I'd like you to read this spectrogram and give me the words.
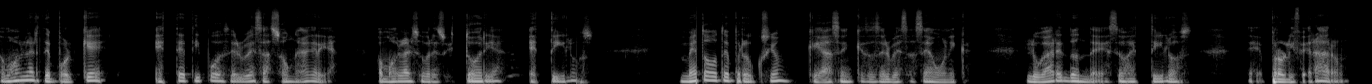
Vamos a hablar de por qué este tipo de cervezas son agrias. Vamos a hablar sobre su historia, estilos, métodos de producción que hacen que esa cerveza sea única, lugares donde esos estilos eh, proliferaron.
